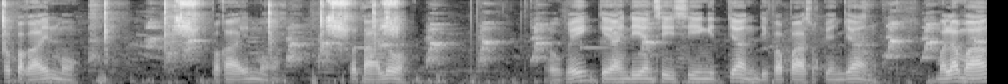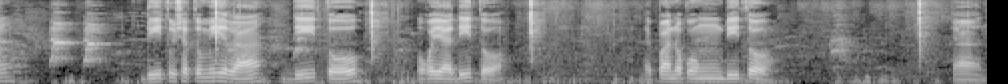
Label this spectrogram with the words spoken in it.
Papakain mo. Pakain mo. Tatalo. Okay? Kaya hindi yan sisingit yan. Hindi papasok yan dyan. Malamang, dito siya tumira, dito, o kaya dito. Eh, paano kung dito? Yan.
